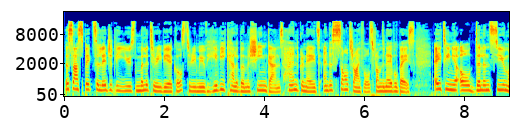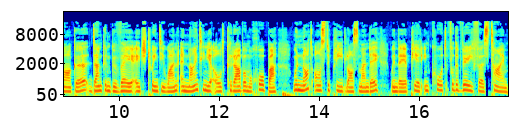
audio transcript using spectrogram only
The suspects allegedly used military vehicles to remove heavy caliber machine guns, hand grenades, and assault rifles from the naval base. 18 year old Dylan Sumarker, Duncan Gouveia, aged 21, and 19 year old Karabo Mohopa were not asked to plead last Monday when they appeared in court for the very first time.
